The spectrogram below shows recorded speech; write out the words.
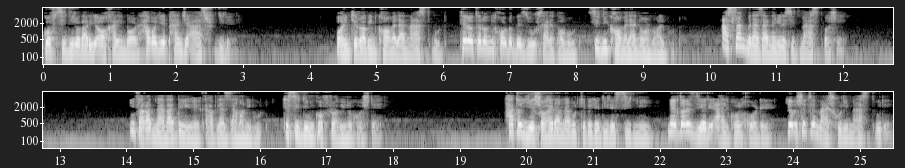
گفت سیدنی رو برای آخرین بار حوالی پنج عصر دیده. با اینکه رابین کاملا مست بود تلو تلو می‌خورد و به زور سر پا بود. سیدنی کاملا نرمال بود. اصلا به نظر نمی رسید مست باشه. این فقط 90 دقیقه قبل از زمانی بود که سیدنی می‌گفت رابین رو کشته. حتی یه شاهدم نبود که بگه دیده سیدنی مقدار زیادی الکل خورده یا به شکل مشهوری مست بوده.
